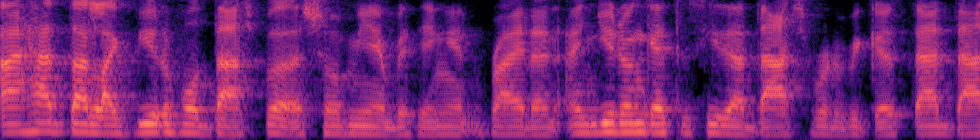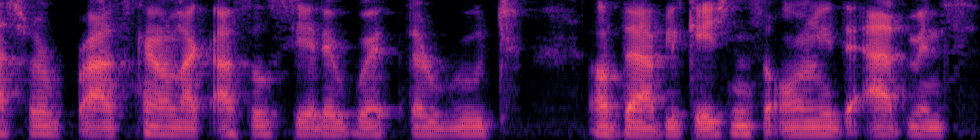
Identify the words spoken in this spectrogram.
I had that like beautiful dashboard that showed me everything, and right, and, and you don't get to see that dashboard because that dashboard was kind of like associated with the root of the application, so only the admins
